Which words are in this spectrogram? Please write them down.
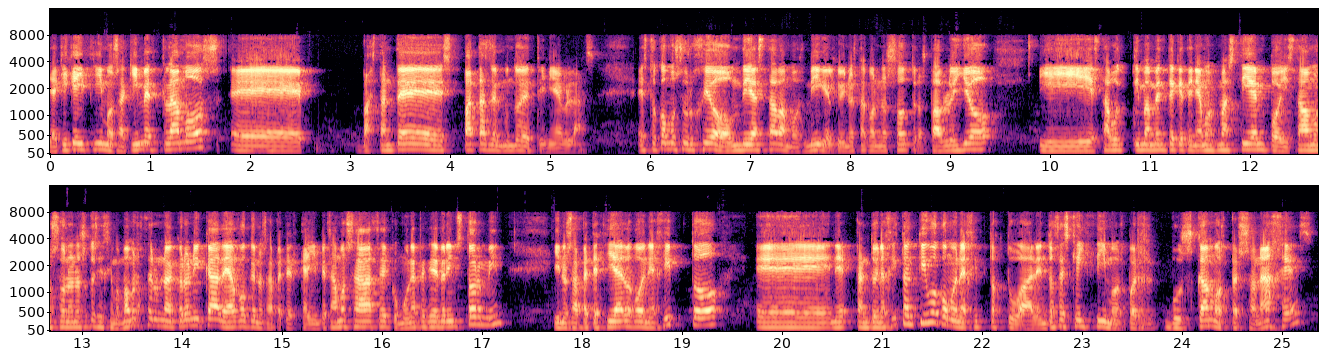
Y aquí, ¿qué hicimos? Aquí mezclamos. Eh, bastantes patas del mundo de tinieblas. ¿Esto cómo surgió? Un día estábamos, Miguel, que hoy no está con nosotros, Pablo y yo, y estaba últimamente que teníamos más tiempo y estábamos solo nosotros y dijimos, vamos a hacer una crónica de algo que nos apetezca. Y empezamos a hacer como una especie de brainstorming y nos apetecía algo en Egipto, eh, tanto en Egipto antiguo como en Egipto actual. Entonces, ¿qué hicimos? Pues buscamos personajes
